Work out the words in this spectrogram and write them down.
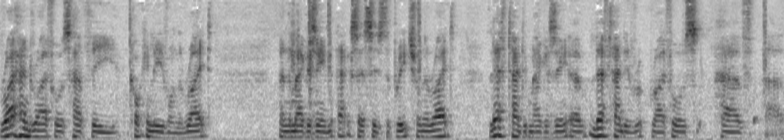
Right-hand rifles have the cocking lever on the right, and the magazine accesses the breech on the right. Left-handed magazine, uh, left-handed rifles have uh,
